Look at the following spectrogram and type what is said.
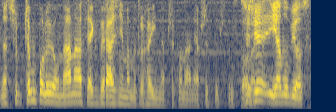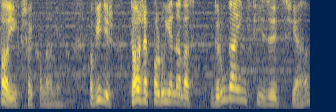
Znaczy, czemu polują na nas, jak wyraźnie mamy trochę inne przekonania wszyscy przy tym stole? ja mówię o swoich przekonaniach. Bo widzisz, to, że poluje na was druga inkwizycja,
